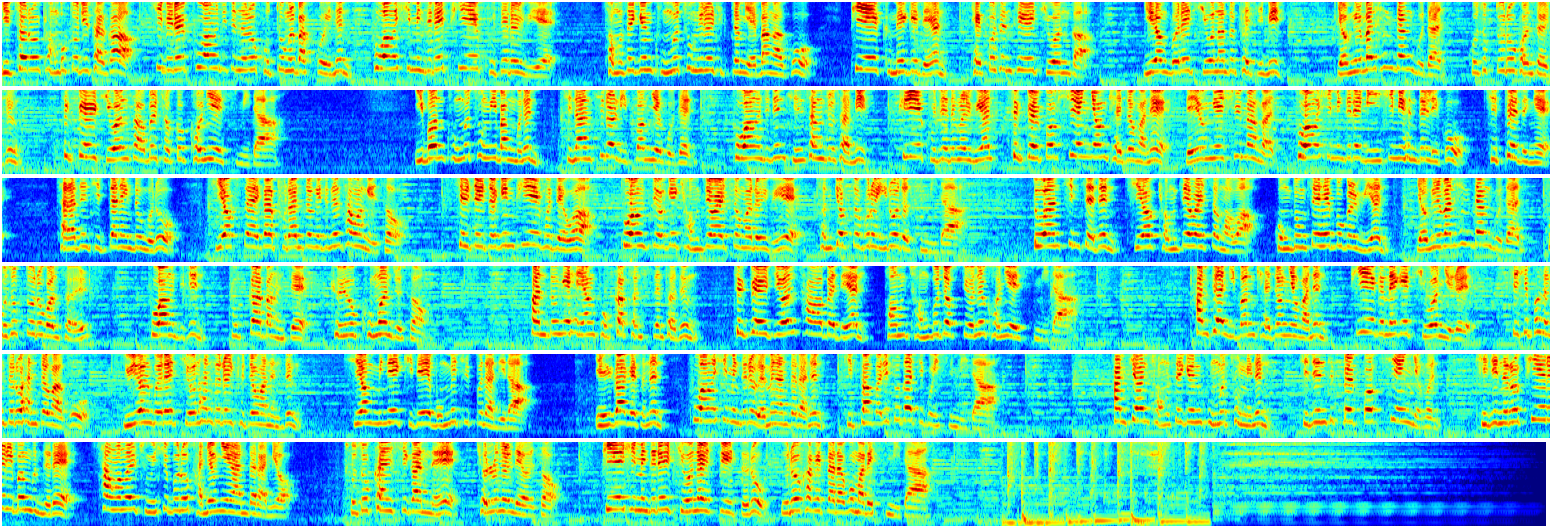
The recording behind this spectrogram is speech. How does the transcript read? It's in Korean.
이철우 경북도지사가 11일 포항 지진으로 고통을 받고 있는 포항 시민들의 피해 구제를 위해 정세균 국무총리를 직접 예방하고 피해 금액에 대한 100%의 지원과 유형별의 지원한도 폐지 및 영일만 횡단구단, 고속도로 건설 등 특별 지원 사업을 적극 건의했습니다. 이번 국무총리 방문은 지난 7월 입법 예고된 포항 지진 진상조사 및 피해 구제 등을 위한 특별법 시행령 개정안의 내용에 실망한 포항 시민들의 민심이 흔들리고 집회 등의 잦아진 집단 행동으로 지역 사회가 불안정해지는 상황에서 실질적인 피해 구제와 포항 지역의 경제 활성화를 위해 전격적으로 이루어졌습니다. 또한 침체된 지역 경제 활성화와 공동체 회복을 위한 영일만 횡단구단, 고속도로 건설, 포항 지진 국가방재, 교육 공원 조성, 환동의 해양 복합 전시센터 등 특별 지원 사업에 대한 범정부적 지원을 건의했습니다. 한편 이번 개정령안은 피해 금액의 지원율을 70%로 한정하고 유형별의 지원 한도를 규정하는 등 지역민의 기대에 못 미칠 뿐 아니라 일각에서는 포항 시민들을 외면한다라는 비판까지 쏟아지고 있습니다. 한편 정세균 국무총리는 지진특별법 시행령은 지진으로 피해를 입은 분들의 상황을 중심으로 반영해야 한다라며 조속한 시간 내에 결론을 내어서 피해 시민들을 지원할 수 있도록 노력하겠다라고 말했습니다.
